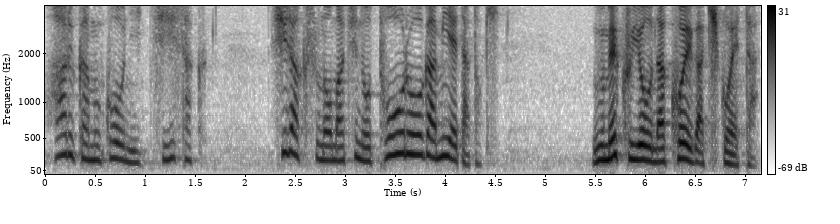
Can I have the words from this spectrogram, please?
遥か向こうに小さく、シラクスの町の灯籠が見えたとき、うめくような声が聞こえた。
